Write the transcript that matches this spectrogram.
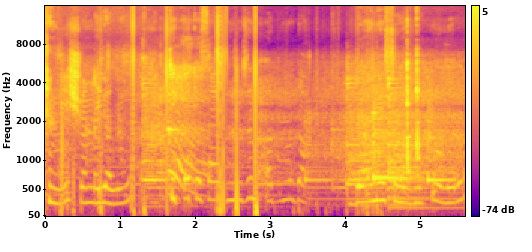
Şimdi şunu da alıyorum. TikTok hesabımızın adını da beğenirseniz mutlu olurum.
